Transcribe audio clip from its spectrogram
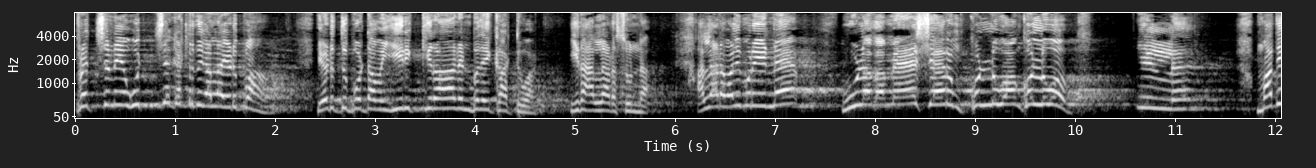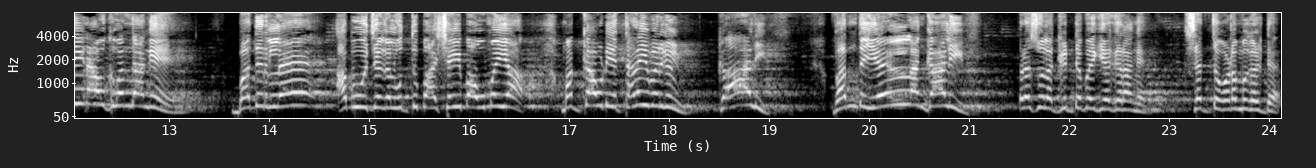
பிரச்சனையை உச்ச கட்டத்துக்கு எடுப்பான். எடுத்து போட்டு அவன் இருக்கிறான் என்பதை காட்டுவான். இதான் அல்லாட சொன்னா அல்லாட வழிமுறை என்ன? உலகமே சேரும். கொல்லுவோம் கொல்லுவோம் இல்ல. மதீனாவுக்கு வந்தாங்க. பதிர்ல அபூஜகல் உத்துபா ஷைபா உமையா மக்காவுடைய தலைவர்கள் காலி. வந்த எல்லாம் காலி. ரசூலா கிட்ட போய் கேட்குறாங்க செத்த உடம்புகள்கிட்ட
